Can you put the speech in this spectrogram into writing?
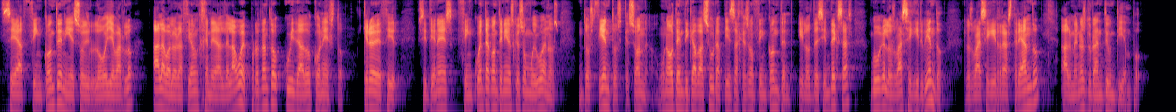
sea thin content y eso luego llevarlo a la valoración general de la web. Por lo tanto, cuidado con esto. Quiero decir, si tienes 50 contenidos que son muy buenos, 200 que son una auténtica basura, piensas que son thin content y los desindexas, Google los va a seguir viendo, los va a seguir rastreando, al menos durante un tiempo.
